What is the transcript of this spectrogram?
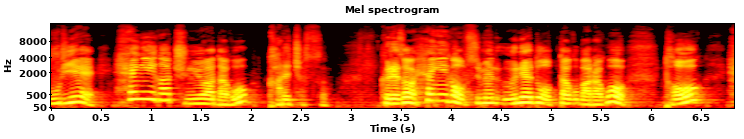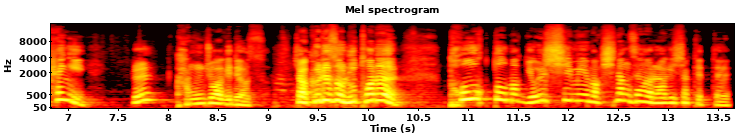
우리의 행위가 중요하다고 가르쳤어. 그래서 행위가 없으면 은혜도 없다고 말하고 더욱 행위를 강조하게 되었어. 자, 그래서 루터는 더욱더 막 열심히 막 신앙생활을 하기 시작했대.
